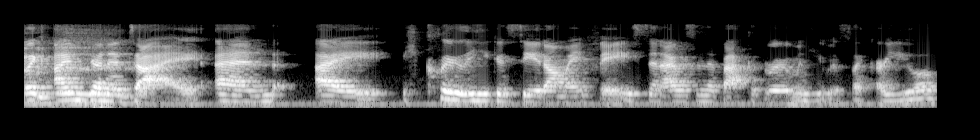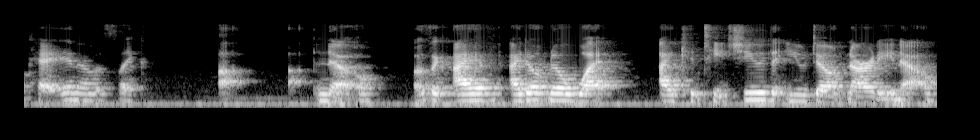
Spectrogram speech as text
like I'm going to die. And I clearly he could see it on my face. And I was in the back of the room and he was like, are you okay? And I was like, uh, no. I was like, I have, I don't know what I could teach you that you don't already know.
